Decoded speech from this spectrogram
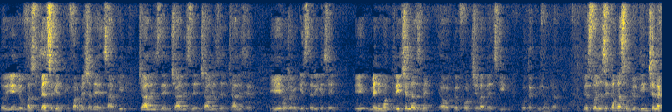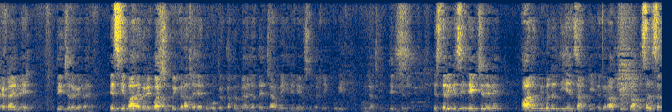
تو یہ جو فرسٹ بیسک ان کی فارمیشن ہے انسان کی، چالیس دن چالیس دن چالیس دن چالیس دن، یہ مطلب کہ اس طریقے سے یہ منیمم تھری چلرز میں اور پھر فورتھ چلا میں اس کی وہ تکمیل ہو جاتی ہے۔ تو اس وجہ سے کم از کم جو تین چلا کا ٹائم ہے، تین چلا کا ٹائم اس کے بعد اگر ایبارشن کوئی کراتا ہے تو وہ پھر قتل میں آ جاتا ہے، چار مہینے میں اس کی تکنیک پوری ہو جاتی ہے تین چلے میں۔ اس طریقے سے ایک چلے میں عادت بھی بدلتی ہے انسان کی۔ اگر آپ کوئی کام مسلسل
